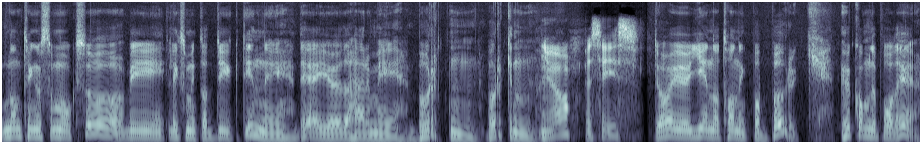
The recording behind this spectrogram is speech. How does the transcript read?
Någonting som också vi liksom inte har dykt in i, det är ju det här med burken. burken. Ja, precis. Du har ju gin och tonic på burk. Hur kom du på det?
